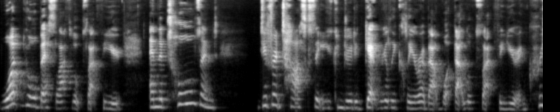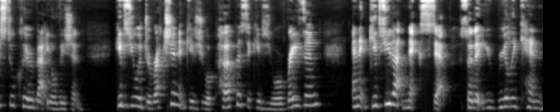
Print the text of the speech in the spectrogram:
what your best life looks like for you and the tools and different tasks that you can do to get really clear about what that looks like for you and crystal clear about your vision. gives you a direction, it gives you a purpose, it gives you a reason, and it gives you that next step so that you really can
